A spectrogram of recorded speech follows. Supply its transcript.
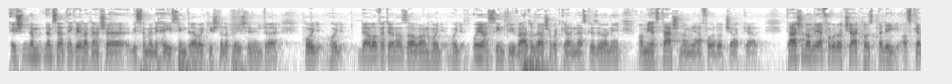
és nem, nem szeretnék véletlen se visszamenni helyi szintre, vagy kis települési szintre, hogy, hogy, de alapvetően azzal van, hogy, hogy olyan szintű változásokat kellene eszközölni, amihez társadalmi elfogadottság kell. Társadalmi elfogadottsághoz pedig azt kell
